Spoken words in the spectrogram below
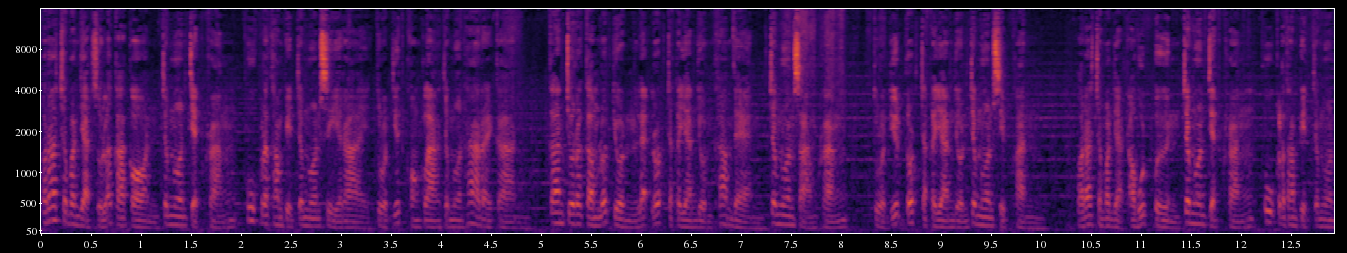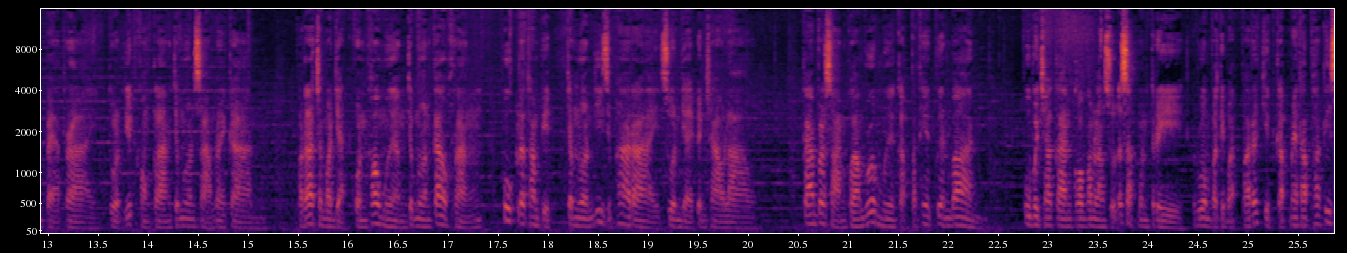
พระราชบัญญัติศุลกากรจำนวน 7 ครั้ง ผู้กระทำผิดจำนวน 4 ราย ตรวจยึดของกลางจำนวน 5 รายการ การโจรกรรมรถยนต์และรถจักรยานยนต์ข้ามแดนจำนวน 3 ครั้ง ตรวจยึดรถจักรยานยนต์จำนวน 10 คัน พระราชบัญญัติอาวุธปืนจำนวน 7 ครั้ง ผู้กระทำผิดจำนวน 8 ราย ตรวจยึดของกลางจำนวน 3 รายการ พระราชบัญญัติคนเข้าเมืองจำนวน 9 ครั้ง ผู้กระทำผิดจำนวน 25 ราย ส่วนใหญ่เป็นชาวลาว การประสานความร่วมมือกับประเทศเพื่อนบ้าน ผู้บัญชาการกองกำลังสุรศักดิ์มนตรี ร่วมปฏิบัติภารกิจกับแม่ทัพภาคที่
